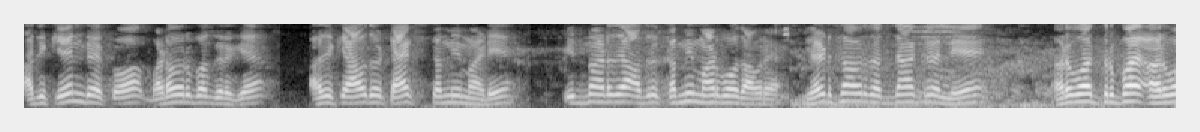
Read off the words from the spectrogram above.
ಅದಕ್ಕೇನು ಬೇಕೋ ಬಡವ್ರ ಬಗ್ಗರಿಗೆ ಅದಕ್ಕೆ ಯಾವುದೋ ಟ್ಯಾಕ್ಸ್ ಕಮ್ಮಿ ಮಾಡಿ ಇದು ಮಾಡಿದೆ ಅದ್ರ ಕಮ್ಮಿ ಮಾಡ್ಬೋದು ಅವರೇ. ಎರಡು ಸಾವಿರದ ಹದಿನಾಲ್ಕರಲ್ಲಿ ಅರವತ್ತು ರೂಪಾಯಿ, ಅರವ,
